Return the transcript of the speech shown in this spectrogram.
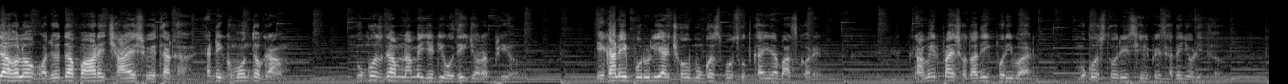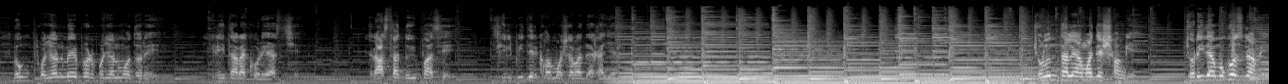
চরিদা হলো অযোধ্যা পাহাড়ে ছায়ে শুয়ে থাকা একটি ঘুমন্ত গ্রাম। মুখোশ গ্রাম নামে যেটি অধিক জনপ্রিয়। এখানেই পুরুলিয়ার ছৌ মুখোশ প্রস্তুতকারীরা বাস করেন। গ্রামের প্রায় শতাধিক পরিবার মুখোশ তৈরির শিল্পের সাথে জড়িত এবং প্রজন্মের পর প্রজন্ম ধরে এটি তারা করে আসছে। রাস্তার দুই পাশে শিল্পীদের কর্মশালা দেখা যায়। চলুন তাহলে আমাদের সঙ্গে চরিদা মুখোশ গ্রামে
